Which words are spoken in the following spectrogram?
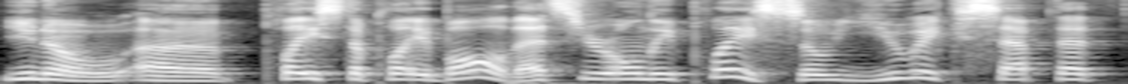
you know, uh, place to play ball. That's your only place. So you accept that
